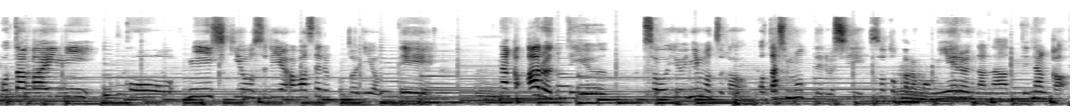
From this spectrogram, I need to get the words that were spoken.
お互いにこう認識をすり合わせることによってなんかあるっていうそういう荷物が私持ってるし外からも見えるんだなってなんか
